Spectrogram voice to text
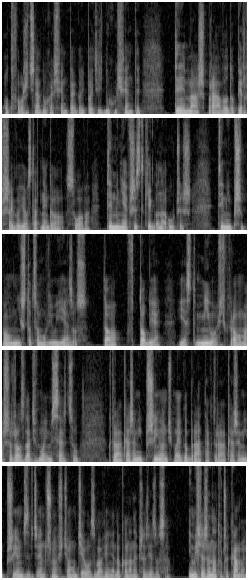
otworzyć na Ducha Świętego i powiedzieć: Duchu Święty, Ty masz prawo do pierwszego i ostatniego słowa. Ty mnie wszystkiego nauczysz. Ty mi przypomnisz to, co mówił Jezus. To w Tobie jest miłość, którą masz rozlać w moim sercu, która każe mi przyjąć mojego brata, która każe mi przyjąć z wdzięcznością dzieło zbawienia dokonane przez Jezusa. I myślę, że na to czekamy.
